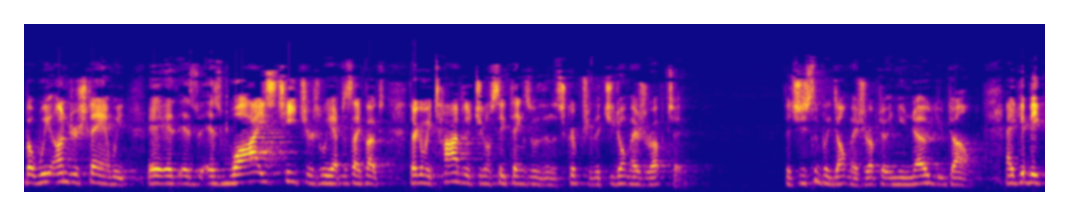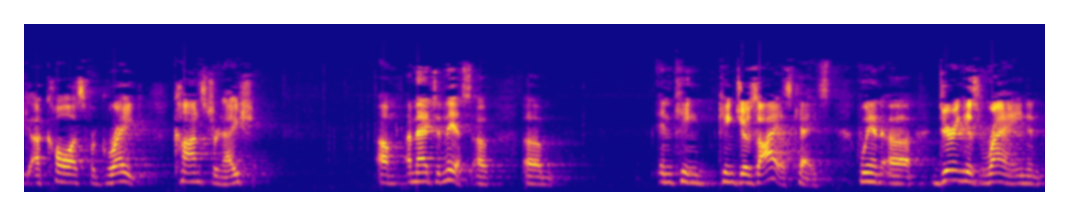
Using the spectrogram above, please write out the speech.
But we understand, we, as, as wise teachers, we have to say, folks, there are going to be times that you're going to see things within the scripture that you don't measure up to. That you simply don't measure up to, and you know you don't. And it can be a cause for great consternation. Um, imagine this. Uh, um, in King, King Josiah's case, when uh, during his reign, and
